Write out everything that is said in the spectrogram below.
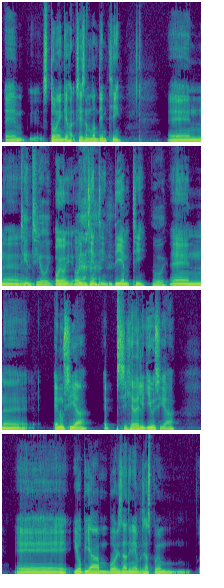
ε, ε, στον εγκέφαλο, ξέρεις με τον DMT. Εν, ε, TNT, όχι. όχι, όχι, όχι TNT, DMT. όχι. Εν, ε, εν ουσία, ε, ψυχεδελική ουσία, ε, η οποία μπορείς να την έβρεις, ας πούμε, που,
